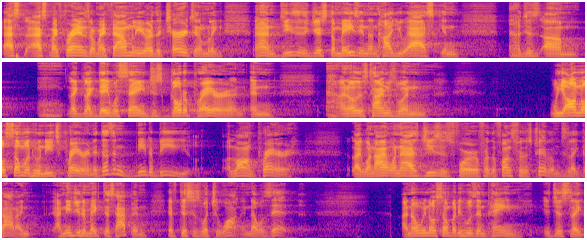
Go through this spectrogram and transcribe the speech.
asked, asked my friends or my family or the church. And I'm like, man, Jesus is just amazing on how you ask. And I just, um, like, like Dave was saying, just go to prayer. And, and I know there's times when we all know someone who needs prayer, and it doesn't need to be a long prayer. Like when I when I asked Jesus for, for the funds for this trip, I'm just like, God, I, I need you to make this happen if this is what you want. And that was it. I know we know somebody who's in pain. It's just like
